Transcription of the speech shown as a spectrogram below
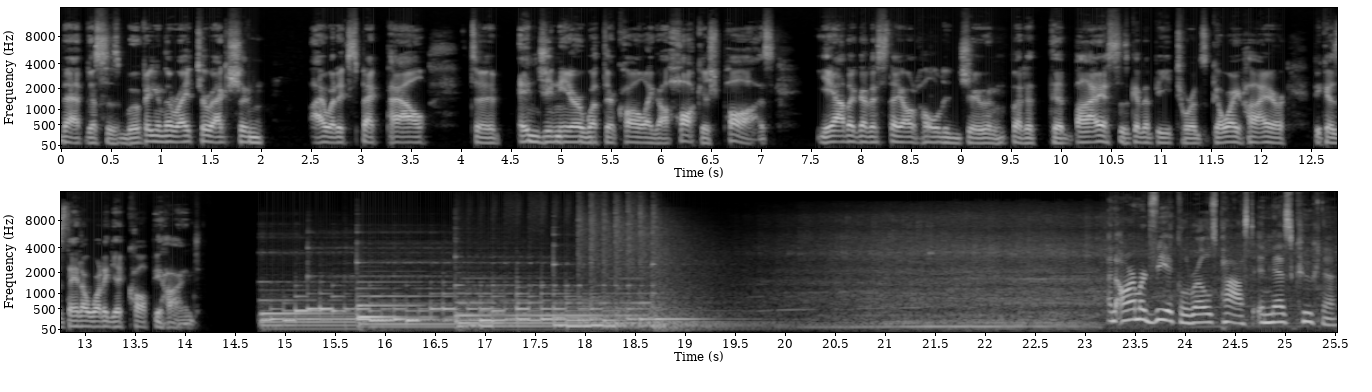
that this is moving in the right direction. I would expect Powell to engineer what they're calling a hawkish pause. Yeah, they're going to stay on hold in June, but it, the bias is going to be towards going higher because they don't want to get caught behind. An armoured vehicle rolls past in Kuchna,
